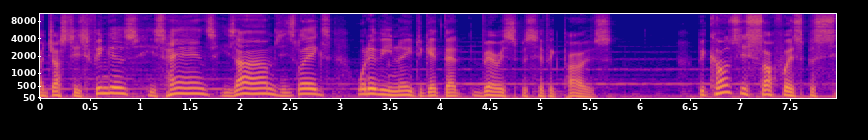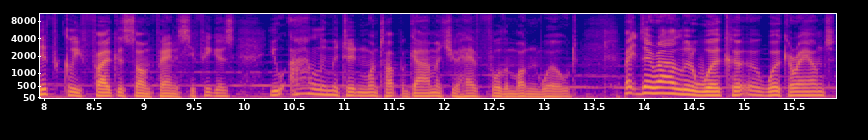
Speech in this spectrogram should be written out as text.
adjust his fingers, his hands, his arms, his legs, whatever you need to get that very specific pose. Because this software specifically focuses on fantasy figures, you are limited in what type of garments you have for the modern world. But there are little work, uh, workarounds.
